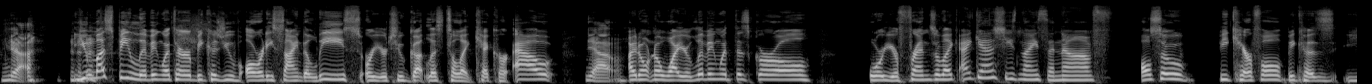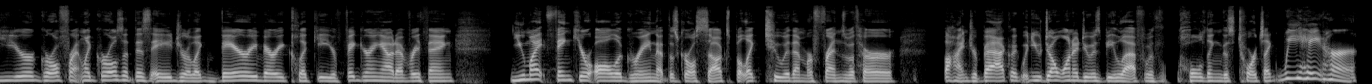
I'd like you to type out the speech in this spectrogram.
Yeah. You must be living with her because you've already signed a lease or you're too gutless to like kick her out. Yeah. I don't know why you're living with this girl. Or your friends are like, I guess she's nice enough. Also, be careful because your girlfriend, like girls at this age, are like very, very cliquey. You're figuring out everything. You might think you're all agreeing that this girl sucks, but like two of them are friends with her behind your back. Like, what you don't want to do is be left with holding this torch, like, we hate her.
